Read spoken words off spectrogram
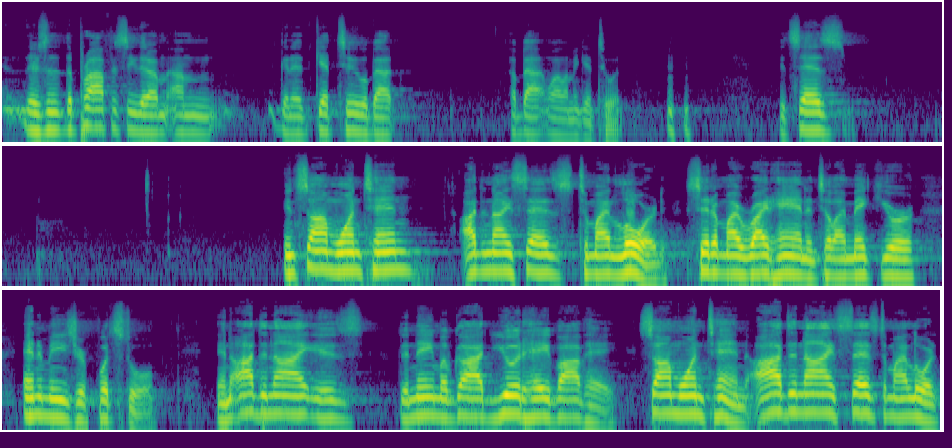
There's a, the prophecy that I'm, I'm going to get to about about, well, let me get to it. it says in Psalm 110, Adonai says to my Lord, Sit at my right hand until I make your enemies your footstool. And Adonai is the name of God, Yud He Vav He. Psalm 110, Adonai says to my Lord,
